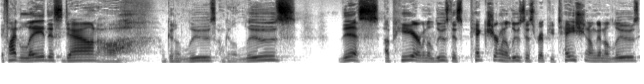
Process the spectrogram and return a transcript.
if I lay this down, oh, I'm to lose, I'm to lose this up here. I'm going to lose this picture. I'm going to lose this reputation. I'm going to lose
